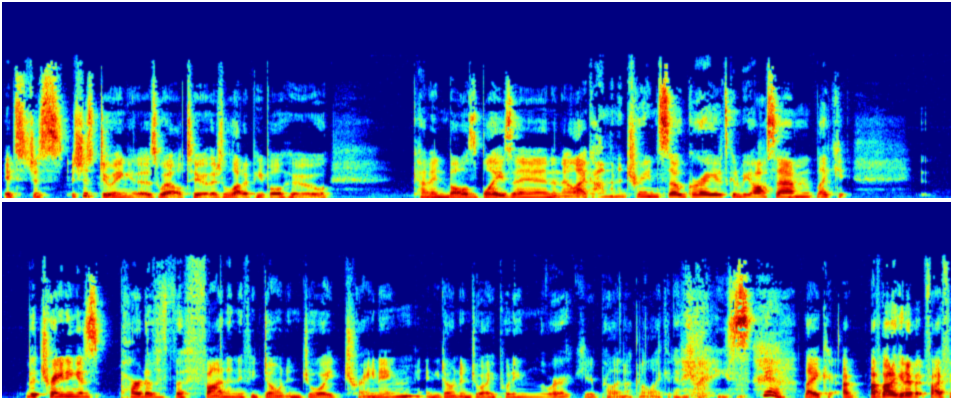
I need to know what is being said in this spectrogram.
It's just it's just doing it as well too. There's a lot of people who come in balls blazing and they're like, oh, I'm gonna train so great, it's gonna be awesome. Like the training is part of the fun, and if you don't enjoy training and you don't enjoy putting in the work, you're probably not gonna like it anyways. Yeah. Like I've, I've got to get up at five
